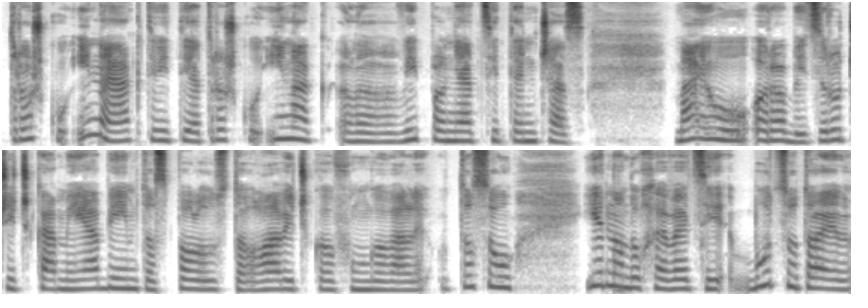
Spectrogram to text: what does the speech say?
trošku iné aktivity a trošku inak uh, vyplňať si ten čas. Majú robiť s ručičkami, aby im to spolu s tou hlavičkou fungovali. To sú jednoduché veci. Buď sú to aj uh,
